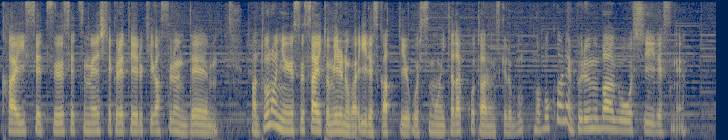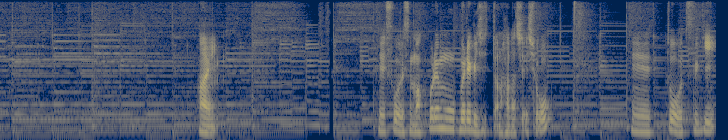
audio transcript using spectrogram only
解説、説明してくれている気がするんで、まあ、どのニュースサイト見るのがいいですかっていうご質問いただくことあるんですけど、まあ、僕はね、ブルームバーグ推しですね。はい。でそうですね。まあ、これもブレグジットの話でしょ？えー、っと、次。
